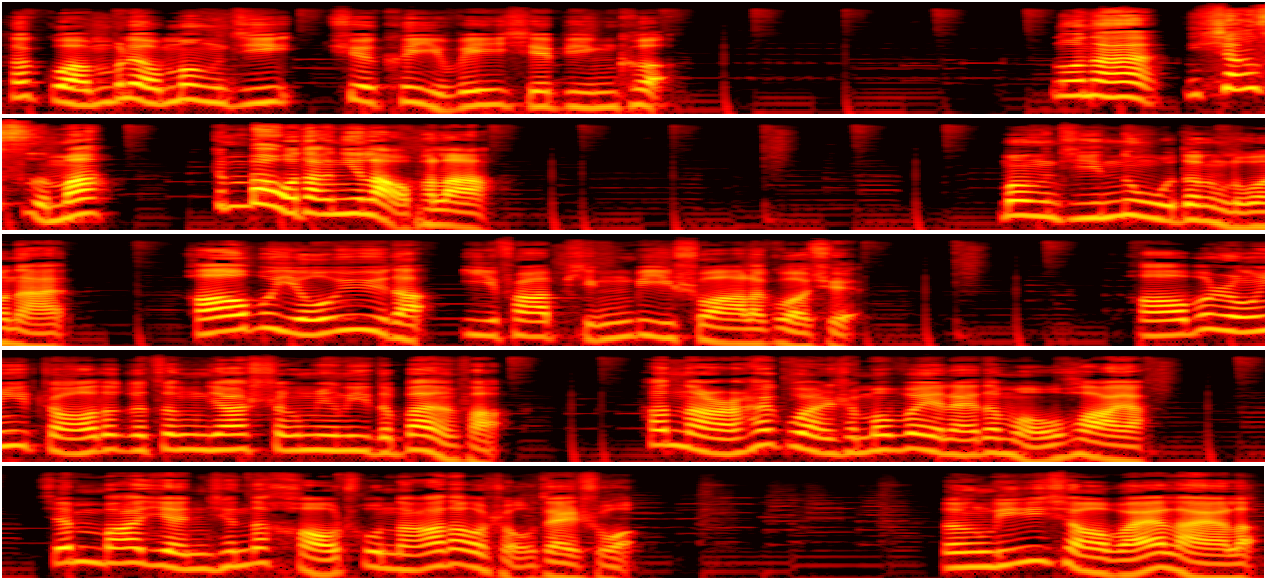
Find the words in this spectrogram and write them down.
他管不了梦姬，却可以威胁宾客。罗南，你想死吗？真把我当你老婆了？梦姬怒瞪罗南，毫不犹豫的一发屏蔽刷了过去。好不容易找到个增加生命力的办法，他哪儿还管什么未来的谋划呀？先把眼前的好处拿到手再说。等李小白来了，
